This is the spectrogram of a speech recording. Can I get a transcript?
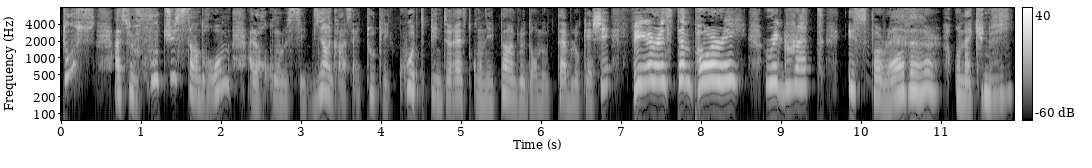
tous à ce foutu syndrome alors qu'on le sait bien grâce à toutes les quotes Pinterest qu'on épingle dans nos tableaux cachés? Fear is temporary, regret is forever. On n'a qu'une vie,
